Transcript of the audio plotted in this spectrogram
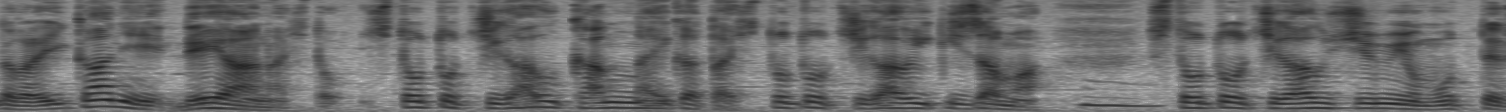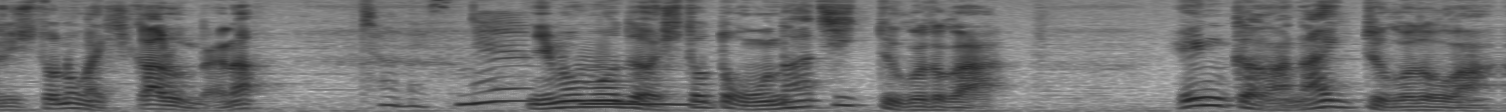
だからいかにレアな人人と違う考え方人と違う生き様、うん、人と違う趣味を持ってる人のが光るんだよな。そうですね。今までは人と同じっていうことが、変化がないっていうことが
